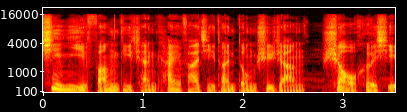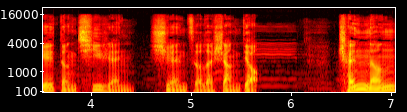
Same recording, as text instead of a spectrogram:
信义房地产开发集团董事长邵和谐等七人选择了上吊，陈能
